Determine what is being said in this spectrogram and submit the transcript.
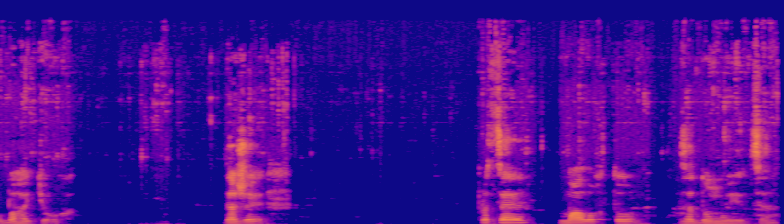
у багатьох. Даже про це мало хто задумується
